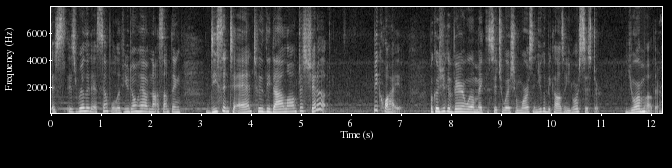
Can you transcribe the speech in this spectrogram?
It's it's really that simple. If you don't have not something decent to add to the dialogue, just shut up. Be quiet. Because you could very well make the situation worse and you could be causing your sister, your mother,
